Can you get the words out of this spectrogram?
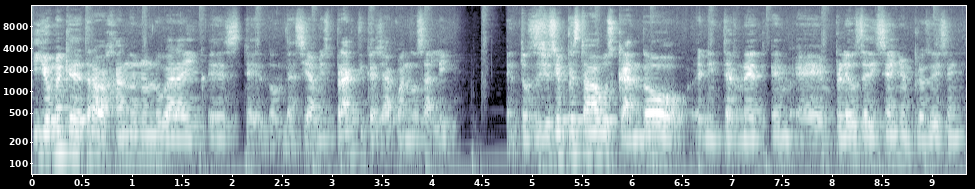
Y yo me quedé trabajando en un lugar ahí este, donde hacía mis prácticas ya cuando salí. Entonces yo siempre estaba buscando en internet em, eh, empleos de diseño, empleos de diseño.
